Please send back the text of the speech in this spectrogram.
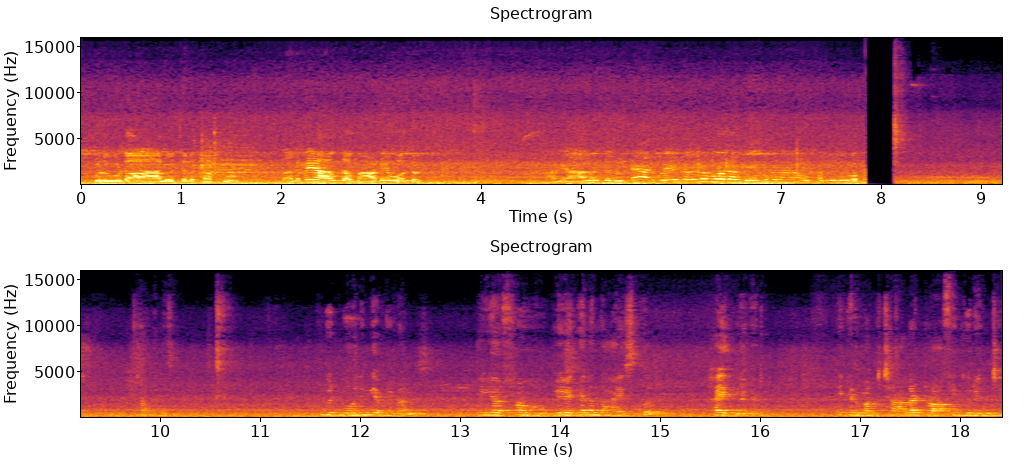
ఎప్పుడు కూడా ఆ ఆలోచన తప్పు. మనమే ఆగుతాం ఆడే పోతాడు అనే ఆలోచన ఉంటే అది పోయిన తర్వాత పోదాం. ఏముందా ఒక good morning everyone. We are from Vivekananda high school Hayath Nagar ఇక్కడ మాకు చాలా ట్రాఫిక్ గురించి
